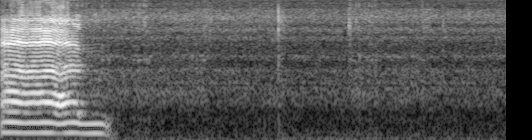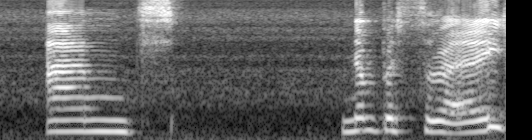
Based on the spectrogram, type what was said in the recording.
Um, and number three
